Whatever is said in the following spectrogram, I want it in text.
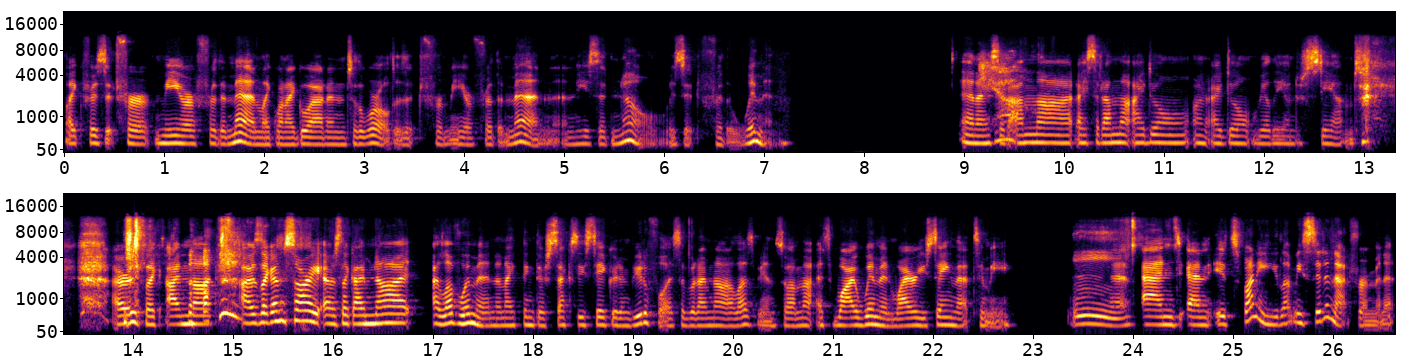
Like, is it for me or for the men? Like when I go out into the world, is it for me or for the men? And he said, no, is it for the women? And I yeah. said, I'm not, I said, I'm not, I don't, I don't really understand. I was like, I'm not, I was like, I'm sorry. I was like, I'm not, I love women and I think they're sexy, sacred, and beautiful. I said, but I'm not a lesbian. So I'm not, it's why women? Why are you saying that to me? Mm. And, and it's funny. He let me sit in that for a minute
